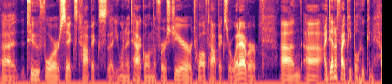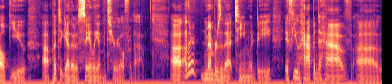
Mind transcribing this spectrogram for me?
uh, two, four, six topics that you want to tackle in the first year, or 12 topics, or whatever, um, uh, identify people who can help you uh, put together the salient material for that. Uh, other members of that team would be if you happen to have uh,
